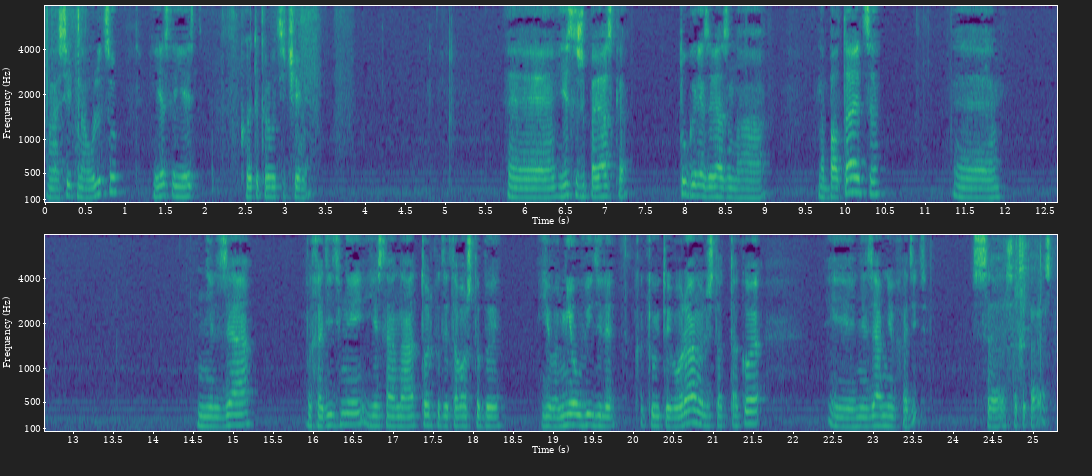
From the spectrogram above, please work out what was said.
выносить на улицу, если есть какое-то кровотечение. Э, если же повязка туго не завязана, а наболтается, э, нельзя выходить в ней, если она только для того, чтобы его не увидели, какую-то его рану или что-то такое, и нельзя в ней выходить с, с этой повязкой.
